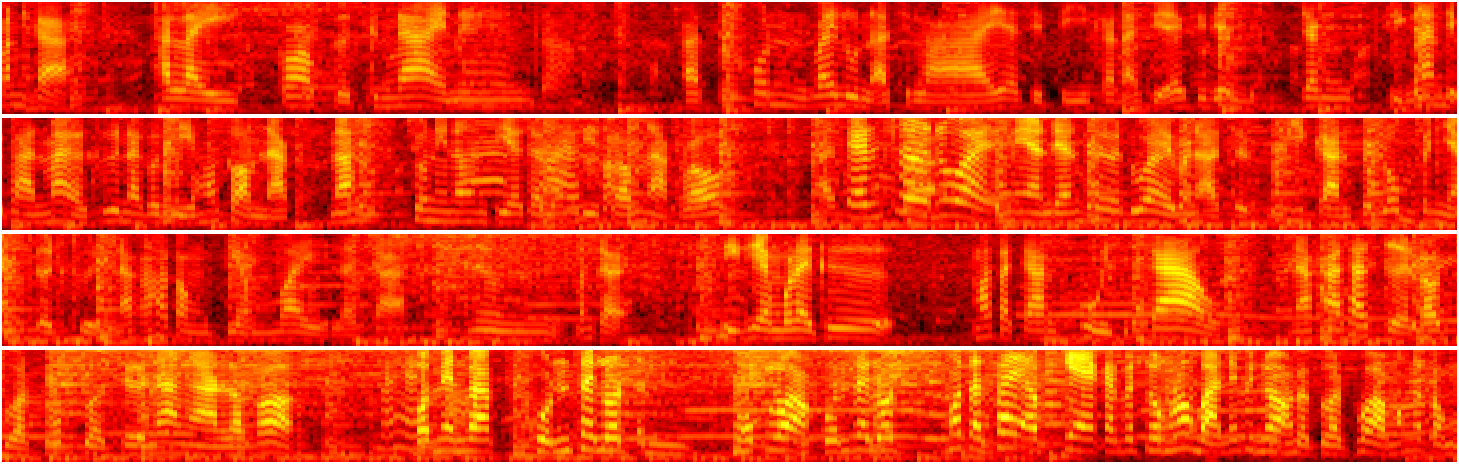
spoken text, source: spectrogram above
มันกะอะไรก็เกิดขึ้นได้หนึ่งแม่จ้ะอาจคนวัยรุ่นอาจสิร้ายอาจสิตีกันอาจสิอุบิเหตุยังสิ่งงานที่ผ่านมาก็คือนักดนตรีเขาซ้อมหนักนะช่วงนี้นักดนตรีอาจจะนักดนตรีซ้อมหนักแล้ว แดนเซอร์ด้วย แมนแดนเซอร์ด้วยมันอาจจะมีการเป็นล่มเป็นหยังเกิดขึ้นนะคะเขาต้องเตรียมไว้แล้วก็หนึ่งมันก็หลีกเลี่ยงบ่ได้คือมาตรการโควิด -19 นะคะ ถ้าเกิดเราตรวจพบตรวจเจอหน้างานแล้วก็ไม่ให้บ่แม่นว่าขนใส่รถอันหกล้อขนใส่รถมอเตอร์ไซค์เอาแกกันไปส่งโรงพยาบาลได้พี่น้องแต่ตรวจพอมันก็ต้อง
